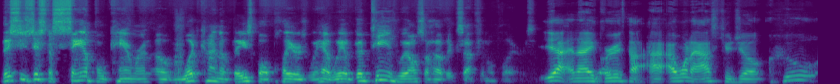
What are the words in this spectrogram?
this is just a sample, Cameron, of what kind of baseball players we have. We have good teams. We also have exceptional players. Yeah, and I agree with that. I, I want to ask you, Joe, who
